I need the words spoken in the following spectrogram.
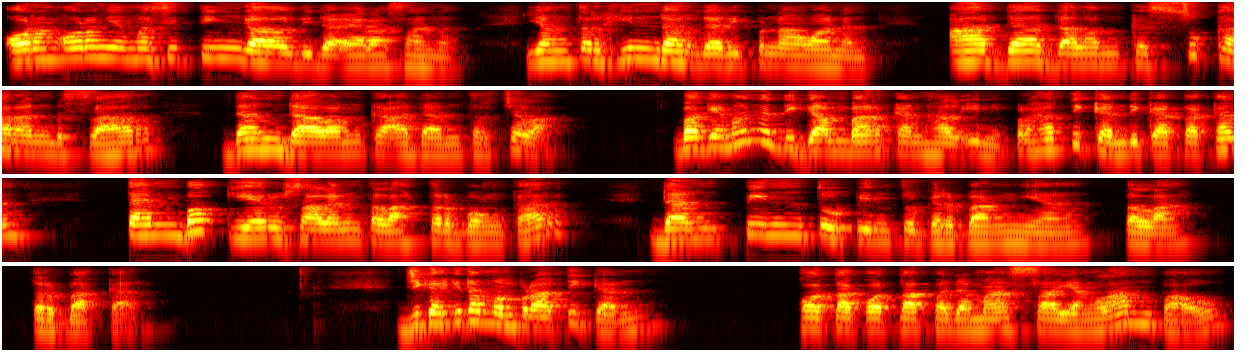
Orang-orang yang masih tinggal di daerah sana yang terhindar dari penawanan ada dalam kesukaran besar dan dalam keadaan tercela. Bagaimana digambarkan hal ini? Perhatikan dikatakan tembok Yerusalem telah terbongkar dan pintu-pintu gerbangnya telah terbakar. Jika kita memperhatikan kota-kota pada masa yang lampau,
